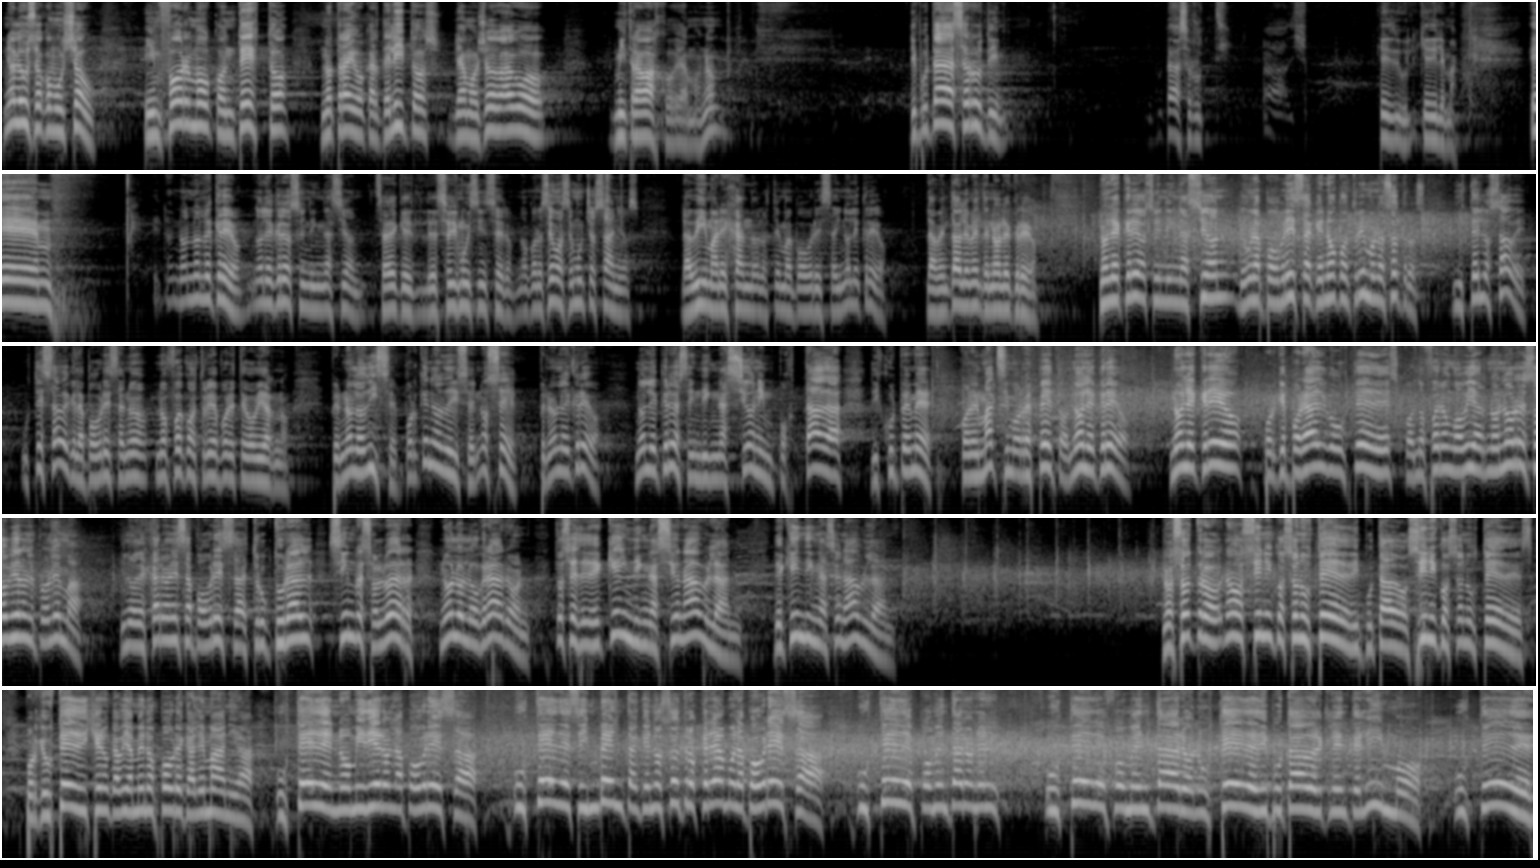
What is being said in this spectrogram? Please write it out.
No lo uso como un show. Informo, contesto, no traigo cartelitos, digamos, yo hago mi trabajo, digamos, ¿no? Diputada Cerruti. Diputada Cerruti. Qué, dilema. Eh, no, no, le creo, no le creo su indignación. Sabe que le soy muy sincero. Nos conocemos hace muchos años. La vi manejando los temas de pobreza y no le creo. Lamentablemente no le creo. No le creo su indignación de una pobreza que no construimos nosotros. Y usted lo sabe. Usted sabe que la pobreza no, fue construida por este gobierno. Pero no lo dice. ¿Por qué no lo dice? No sé, pero no le creo. No le creo esa indignación impostada, discúlpeme, con el máximo respeto, no le creo. No le creo porque por algo ustedes, cuando fueron gobierno, no resolvieron el problema y nos dejaron esa pobreza estructural sin resolver. No lo lograron. Entonces, ¿de qué indignación hablan? ¿De qué indignación hablan? Nosotros, no, cínicos son ustedes, diputados, cínicos son ustedes, porque ustedes dijeron que había menos pobre que Alemania, ustedes no midieron la pobreza, ustedes inventan que nosotros creamos la pobreza, ustedes fomentaron el, ustedes fomentaron, ustedes, diputados, el clientelismo, ustedes...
